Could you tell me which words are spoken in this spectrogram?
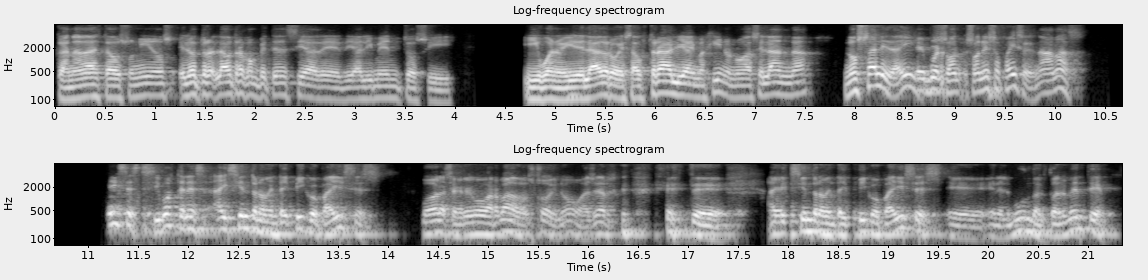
Canadá, Estados Unidos, el otro, la otra competencia de, de alimentos y, y bueno, y del agro es Australia, imagino, Nueva Zelanda, no sale de ahí, eh, son, son, esos países, nada más. Países, si vos tenés, hay 190 y pico de países, ahora se agregó Barbados hoy, ¿no? Ayer, este, hay 190 y pico países eh, en el mundo actualmente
